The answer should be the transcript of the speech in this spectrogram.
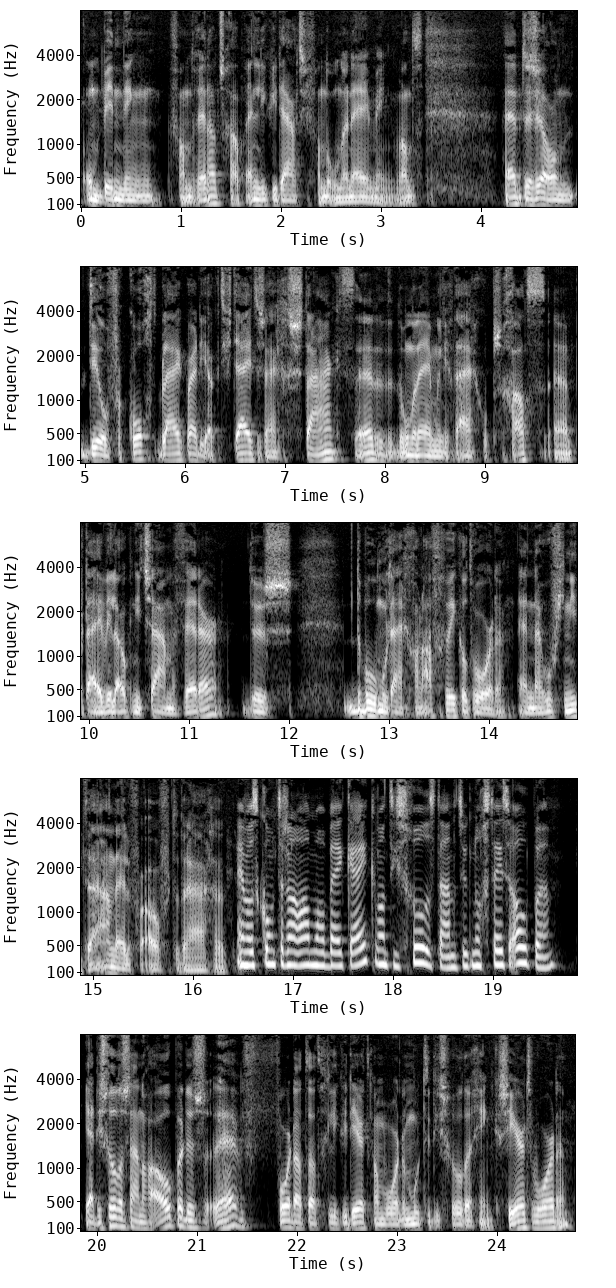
ontbinding van het vennootschap en liquidatie van de onderneming. Want er is al een deel verkocht blijkbaar. Die activiteiten zijn gestaakt. De onderneming ligt eigenlijk op zijn gat. Partijen willen ook niet samen verder. Dus de boel moet eigenlijk gewoon afgewikkeld worden. En daar hoef je niet de aandelen voor over te dragen. En wat komt er dan allemaal bij kijken? Want die schulden staan natuurlijk nog steeds open. Ja, die schulden staan nog open. Dus hè, voordat dat geliquideerd kan worden, moeten die schulden geïncasseerd worden.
